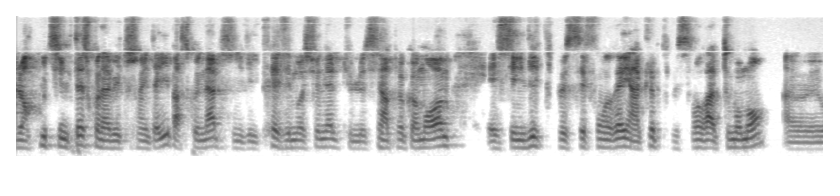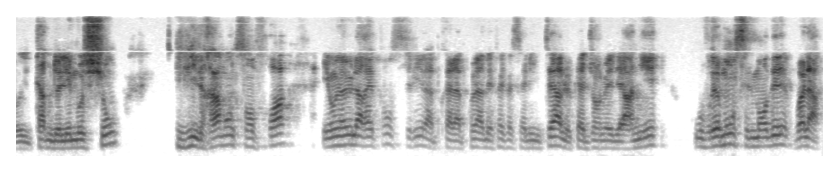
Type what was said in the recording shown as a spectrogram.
alors, écoute, c'est une thèse qu'on avait tous en Italie parce que Naples, c'est une ville très émotionnelle, tu le sais, un peu comme Rome. Et c'est une ville qui peut s'effondrer, un club qui peut s'effondrer à tout moment, euh, en termes de l'émotion, qui vit vraiment de sang-froid. Et on a eu la réponse, Cyril, après la première défaite face à l'Inter, le 4 janvier dernier, où vraiment on s'est demandé, voilà,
